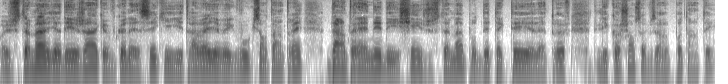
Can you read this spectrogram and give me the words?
Justement, il y a des gens que vous connaissez qui travaillent avec vous, qui sont en train d'entraîner des chiens, justement, pour détecter la truffe. Les cochons, ça vous a pas tenté?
